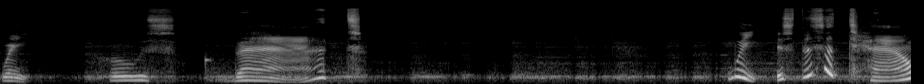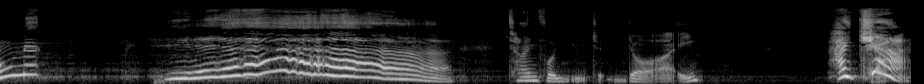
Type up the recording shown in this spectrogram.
Wait, who's that? Wait, is this a town? Yeah! Time for you to die. Hiya!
